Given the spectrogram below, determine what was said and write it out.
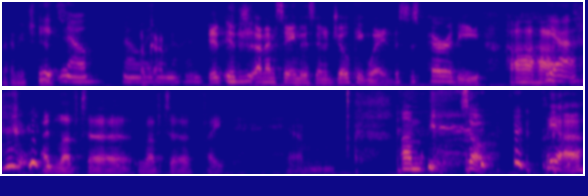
By any He- chance? no no i don't know him It, it, and I'm saying this in a joking way. This is parody. Ha ha ha. yeah I'd love to love to fight him. Um, so Clea,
